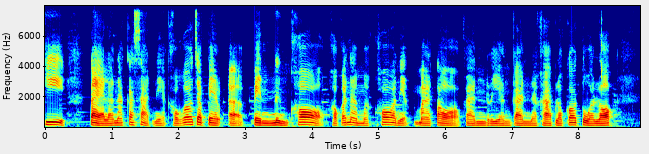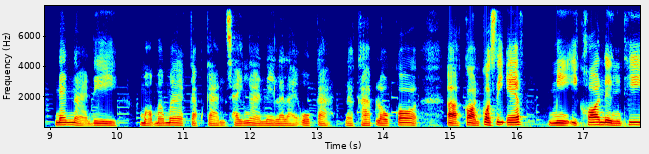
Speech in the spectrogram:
ที่แต่ละนักกษัตริย์เนี่ยเขาก็จะเป็นเป็นหนึ่งข้อ เขาก็นำมาข้อเนี่ยมาต่อกันเรียงกันนะครับ แล้วก็ตัวล็อกแน่นหนาดีเหมาะมาก ๆ กับการใช้งานในหลาย ๆ โอกาสนะครับ แล้วก็ก่อนกด CF มีอีกข้อหนึ่งที่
